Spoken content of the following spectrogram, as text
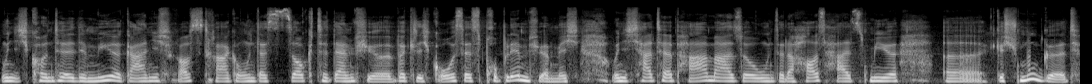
und ich konnte die Mühe gar nicht raustragen und das sorgte dann für wirklich großes Problem für mich. Und ich hatte ein paar Mal so unsere Haushaltsmühe äh, geschmuggelt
